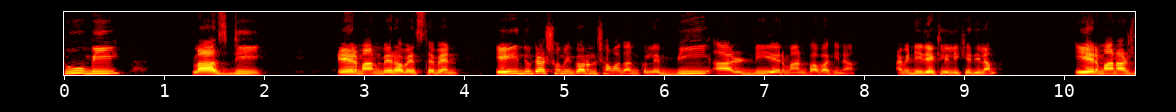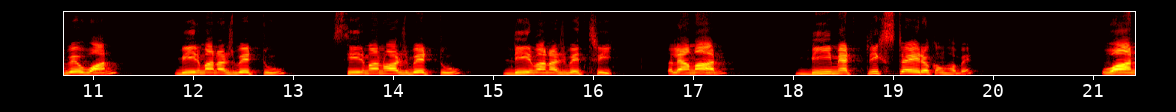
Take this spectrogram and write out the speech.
টু বি প্লাস ডি এর মান বের হবে সেভেন এই দুটা সমীকরণ সমাধান করলে বি আর ডি এর মান পাবা কিনা? আমি ডিরেক্টলি লিখে দিলাম। এর মান আসবে ওয়ান বির মান আসবে টু সির মানও আসবে টু ডির মান আসবে থ্রি তাহলে আমার বি ম্যাট্রিক্সটা এরকম হবে। ওয়ান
